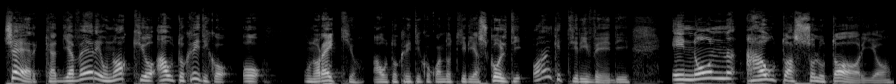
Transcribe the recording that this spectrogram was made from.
Cerca di avere un occhio autocritico o un orecchio autocritico quando ti riascolti o anche ti rivedi e non autoassolutorio.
